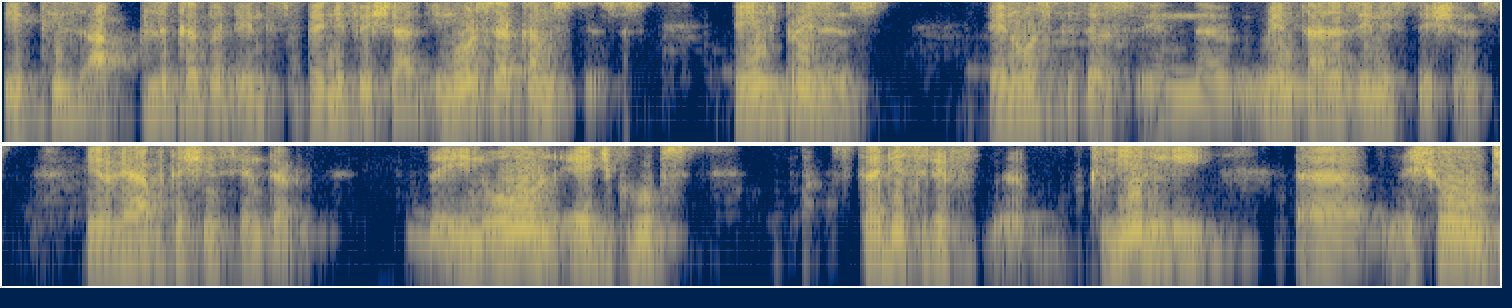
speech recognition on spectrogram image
it is applicable and it's beneficial in all circumstances, in prisons, in hospitals, in uh, mental health institutions, in rehabilitation center, in all age groups. Studies uh, clearly uh, showed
